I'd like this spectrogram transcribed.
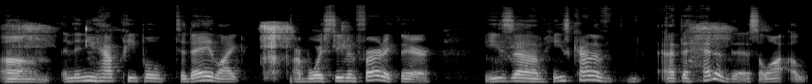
Um, and then you have people today like our boy Stephen Furtick there. He's um, he's kind of at the head of this a lot.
